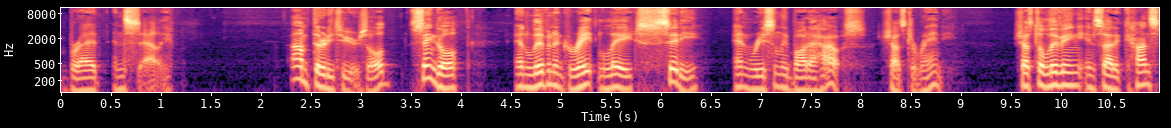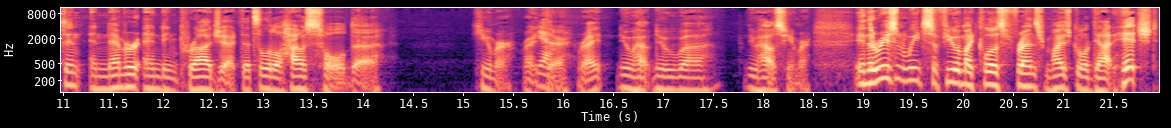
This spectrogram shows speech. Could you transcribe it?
Brett and Sally. I'm 32 years old, single, and live in a Great Lakes city and recently bought a house. Shouts to Randy. Shouts to living inside a constant and never ending project. That's a little household uh, humor right Yeah. there, right? New, new, uh, new house humor. In the recent weeks, a few of my close friends from high school got hitched.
